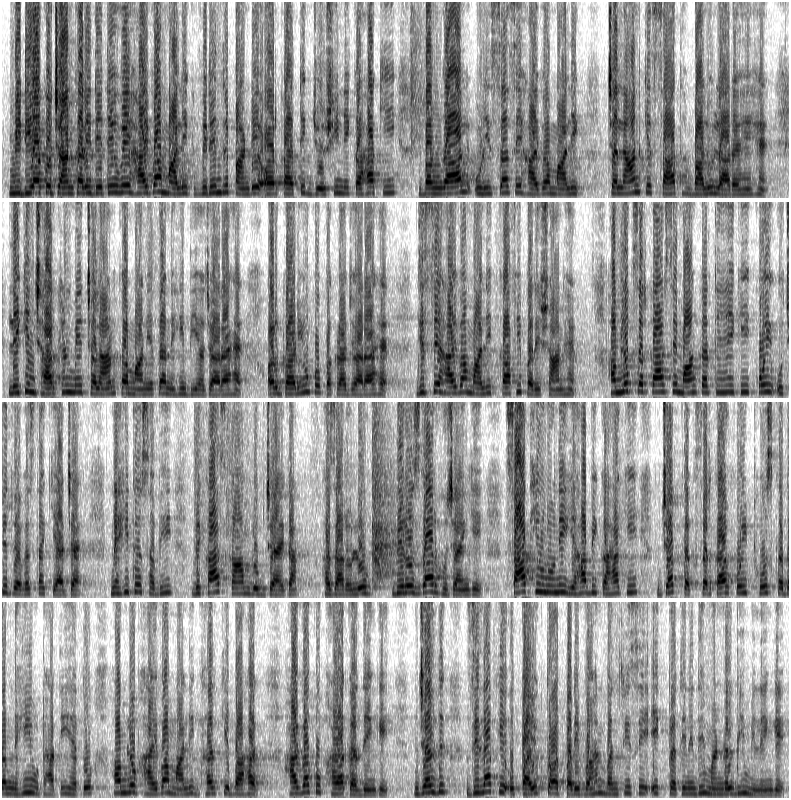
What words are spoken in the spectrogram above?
मीडिया को जानकारी देते हुए हाईवा मालिक वीरेंद्र पांडे और कार्तिक जोशी ने कहा कि बंगाल, उड़ीसा से हाईवा मालिक चलान के साथ बालू ला रहे हैं, लेकिन झारखंड में चलान का मान्यता नहीं दिया जा रहा है और गाड़ियों को पकड़ा जा रहा है, जिससे हाईवा मालिक काफ़ी परेशान हैं। हम लोग सरकार से मांग करते हैं कि कोई उचित व्यवस्था किया जाए, नहीं तो सभी विकास काम रुक जाएगा हज़ारों लोग बेरोजगार हो जाएँगे। साथ ही उन्होंने यह भी कहा कि जब तक सरकार कोई ठोस कदम नहीं उठाती है तो हम लोग हाईवा मालिक घर के बाहर हाईवा को खड़ा कर देंगे। जल्द जिला के उपायुक्त और परिवहन मंत्री से एक प्रतिनिधि मंडल भी मिलेंगे।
